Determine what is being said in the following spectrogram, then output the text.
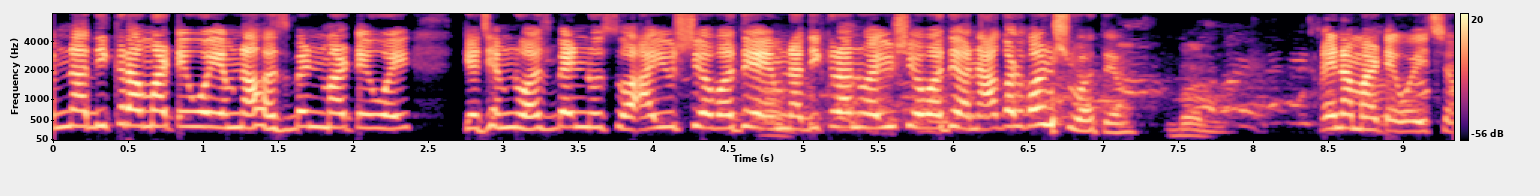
એમના દીકરા માટે હોય એમના હસબન્ડ માટે હોય કે જેમનું હસબન્ડનું આયુષ્ય વધે એમના દીકરાનું આયુષ્ય વધે અને આગળ વંશ વધે. એના માટે હોય છે.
